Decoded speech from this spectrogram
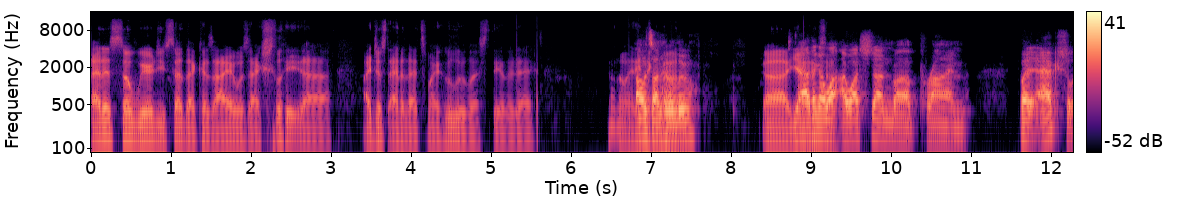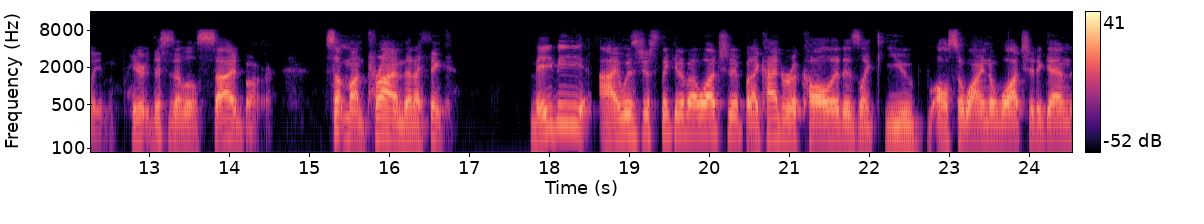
that is so weird you said that because I was actually uh I just added that to my Hulu list the other day. Don't know Oh, it's on Hulu. it. Uh, yeah, I think I, wa- I watched it on uh, Prime, but actually, here this is a little sidebar. Something on Prime that I think maybe I was just thinking about watching it, but I kind of recall it as like you also wanting to watch it again.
